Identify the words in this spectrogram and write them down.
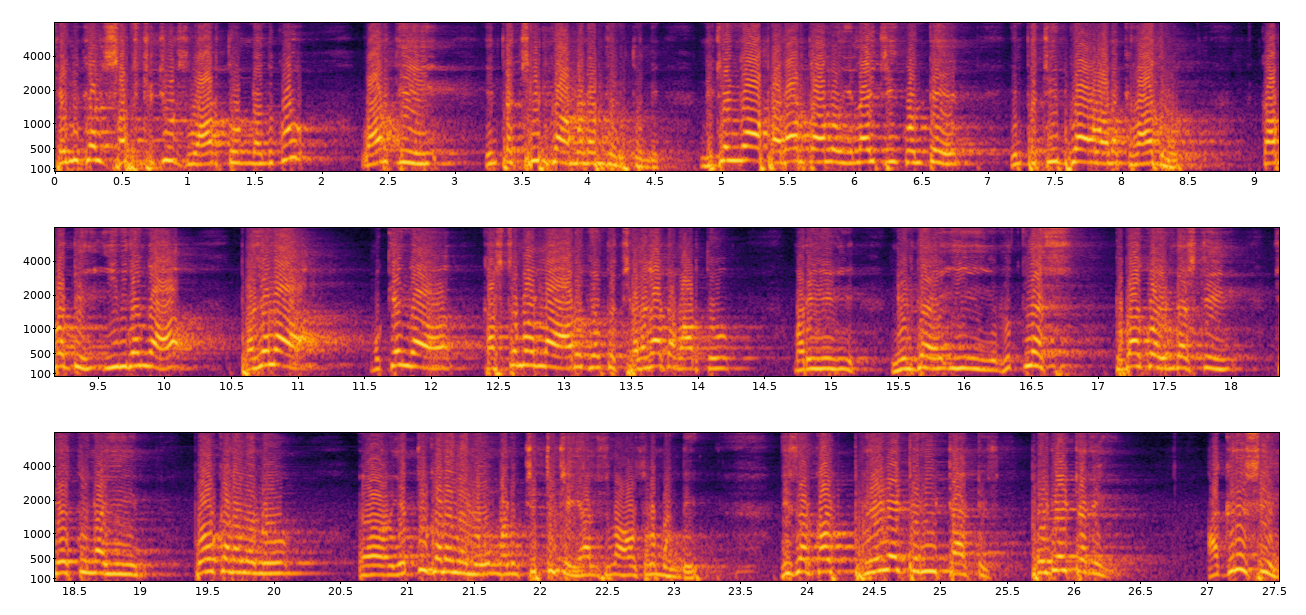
కెమికల్ సబ్స్టిట్యూట్స్ వాడుతున్నందుకు వారికి ఇంత చీప్గా అమ్మడం జరుగుతుంది. నిజంగా పదార్థాలు ఇలాచీ కొంటే ఇంత చీప్గా వాళ్ళకి రాదు. కాబట్టి ఈ విధంగా ప్రజల ముఖ్యంగా కస్టమర్ల ఆరోగ్యంతో చెలగాట మారుతూ మరి నిర్ద ఈ రుత్లెస్ టొబాకో ఇండస్ట్రీ చేస్తున్న ఈ పోకడలను ఆ, ఎత్తుగడలను మనం చిట్టు చేయాల్సిన అవసరం ఉంది. These are call predatory tactics predatory aggressive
